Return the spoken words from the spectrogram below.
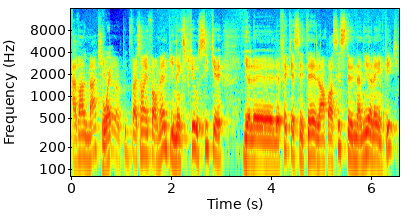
avant le match, Ouais. un peu de façon informelle, puis il m'expliquait aussi que il y a le, le fait que c'était l'an passé, c'était une année olympique.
